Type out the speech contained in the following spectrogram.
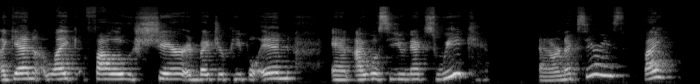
Again, like, follow, share, invite your people in. And I will see you next week at our next series. Bye.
